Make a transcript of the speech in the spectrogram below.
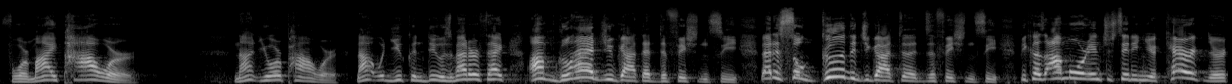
For my power, not your power, not what you can do. As a matter of fact, I'm glad you got that deficiency. That is so good that you got the deficiency because I'm more interested in your character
